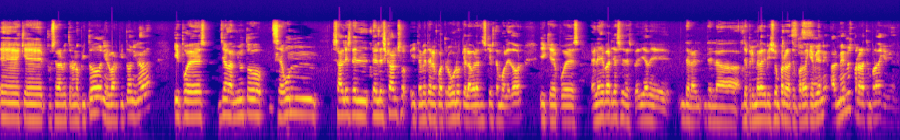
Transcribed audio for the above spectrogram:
eh, que pues el árbitro no pitó, ni el bar pitó, ni nada. Y pues llega el minuto, según sales del, del descanso y te meten el 4-1, que la verdad es que es demoledor y que pues el Eibar ya se despedía de, de, la, de, la, de primera división para la temporada sí, sí. que viene, al menos para la temporada que viene.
